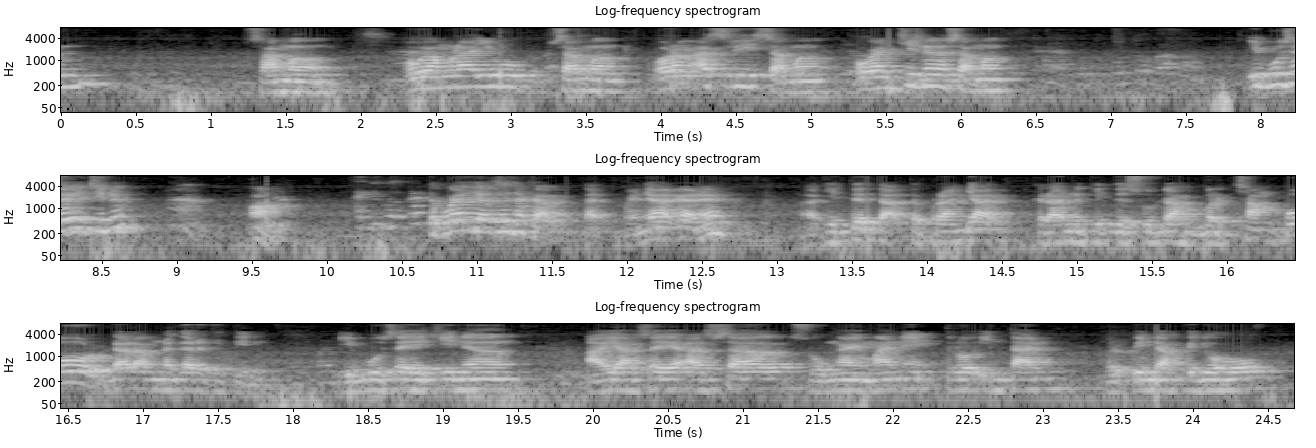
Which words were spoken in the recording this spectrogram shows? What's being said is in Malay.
sama. Orang Melayu sama, orang asli sama, orang Cina sama. Ibu saya Cina. Ha. Ah, terperanjat saya cakap. Tak terperanjat kan eh? Ah, Kita tak terperanjat kerana kita sudah bercampur dalam negara kita ini. Ibu saya Cina, ayah saya asal Sungai Manik, Teluk Intan, berpindah ke Johor.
